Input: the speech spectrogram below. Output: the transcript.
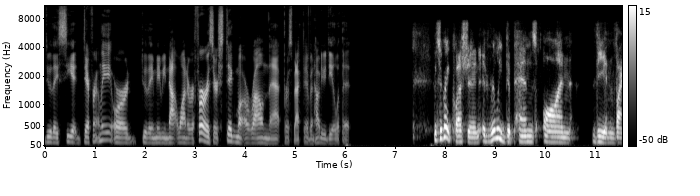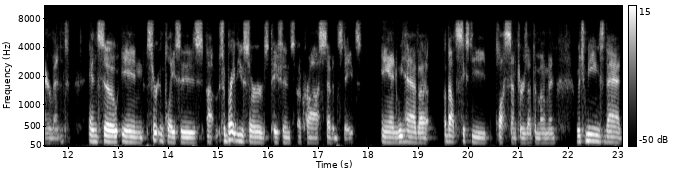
do they see it differently, or do they maybe not want to refer? Is there stigma around that perspective, and how do you deal with it? It's a great question. It really depends on the environment. And so, in certain places, uh, so Brightview serves patients across seven states, and we have uh, about 60 plus centers at the moment, which means that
